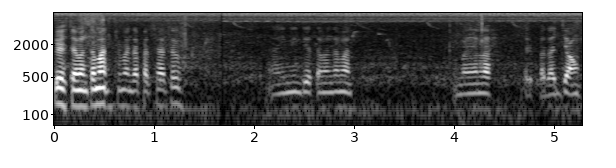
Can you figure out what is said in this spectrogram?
Oke teman-teman cuma dapat satu. Nah ini dia teman-teman. Lumayan lah daripada jong.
